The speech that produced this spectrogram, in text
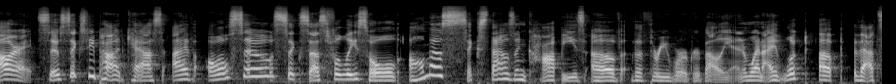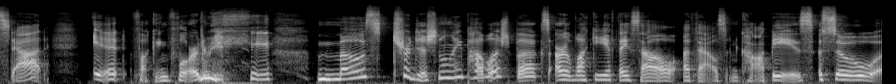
All right, so 60 podcasts. I've also successfully sold almost 6,000 copies of The Three Word Rebellion. And when I looked up that stat, it fucking floored me. Most traditionally published books are lucky if they sell a thousand copies. So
